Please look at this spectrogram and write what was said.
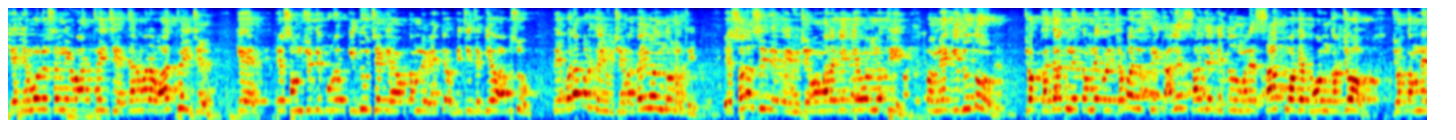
જે ડેમોલેશનની વાત થઈ છે, ત્યારે મારે વાત થઈ છે કે એ સમજૂતીપૂર્વક કીધું છે કે તમને વેક્યો, બીજી જગ્યાએ આપશું, તો એ બરાબર કહ્યું છે, એમાં કંઈ વાંધો નથી. એ સરસ રીતે કહ્યું છે, એમાં મારે કંઈ કહેવાનું નથી, પણ મેં કીધું હતું જો કદાચ ને તમને કોઈ જબરદસ્તી કાલે જ સાંજે કીધું મને સાત વાગે ફોન કરજો. જો તમને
